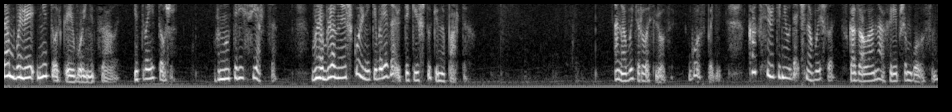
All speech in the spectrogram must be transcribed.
там были не только его инициалы, и твои тоже» внутри сердца. Влюбленные школьники вырезают такие штуки на партах. Она вытерла слезы. «Господи, как все это неудачно вышло!» — сказала она хрипшим голосом.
